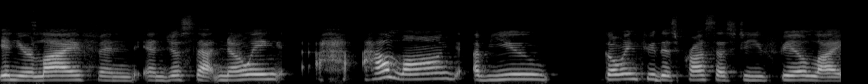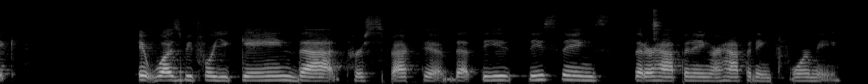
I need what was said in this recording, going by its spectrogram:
in your life, and and just that knowing. How long of you going through this process do you feel like it was before you gained that perspective that these these things that are happening are happening for me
